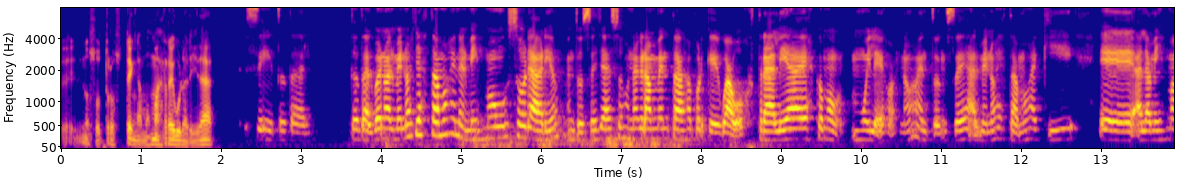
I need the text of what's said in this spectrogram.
eh, nosotros tengamos más regularidad. Sí, total. Total, bueno, al menos ya estamos en el mismo uso horario, entonces ya eso es una gran ventaja porque, wow, Australia es como muy lejos, ¿no? Entonces, al menos estamos aquí eh, a la misma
